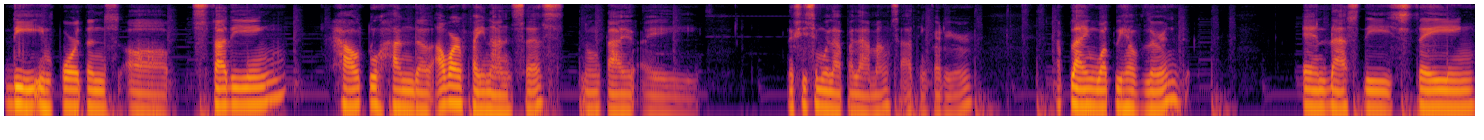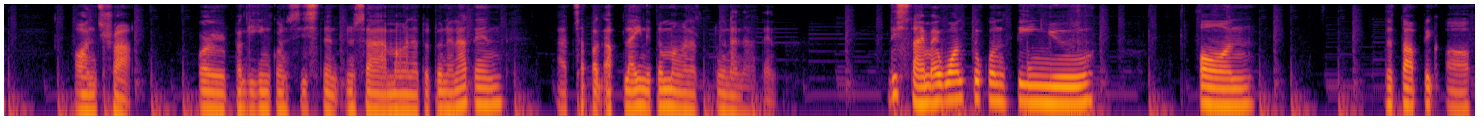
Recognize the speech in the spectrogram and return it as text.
the importance of studying how to handle our finances nung tayo ay nagsisimula pa lamang sa ating career, applying what we have learned, and lastly, staying on track or pagiging consistent dun sa mga natutunan natin at sa pag-apply nitong mga natutunan natin. This time, I want to continue on the topic of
